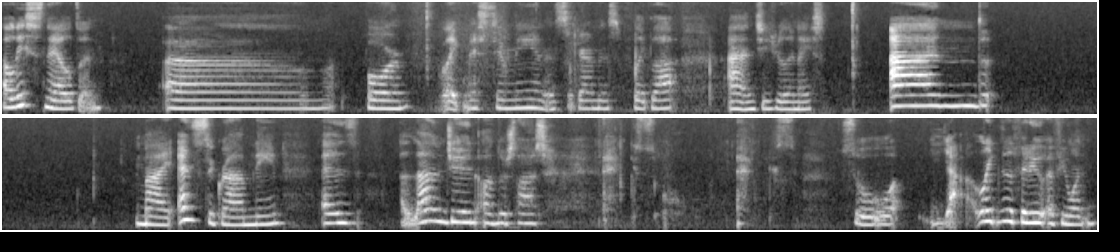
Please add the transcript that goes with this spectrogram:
Elyse Snedden. Um, for like messaging me on Instagram and stuff like that. And she's really nice. And my Instagram name is Alannajane underslash XOX. So yeah, like this video if you want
